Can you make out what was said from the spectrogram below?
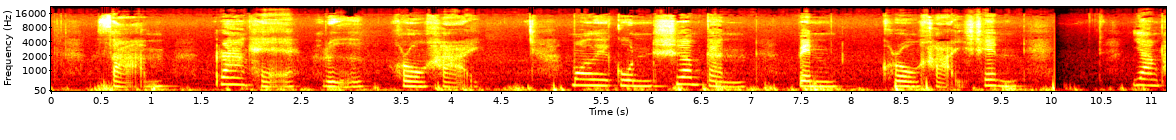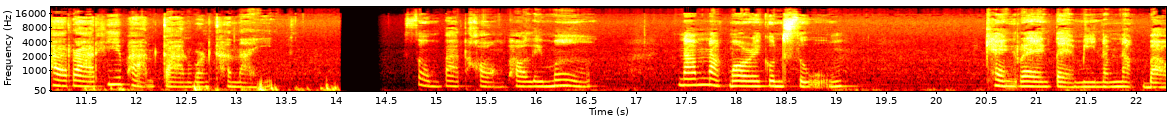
ำ 3. ร่างแหหรือโครงข่าย โมเลกุลเชื่อมกันเป็นโครงข่าย เช่น ยางพาราที่ผ่านการวันคไนสมบัติของพอลิเมอร์ น้ำหนักโมเลกุลสูง แข็งแรงแต่มีน้ำหนักเบา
